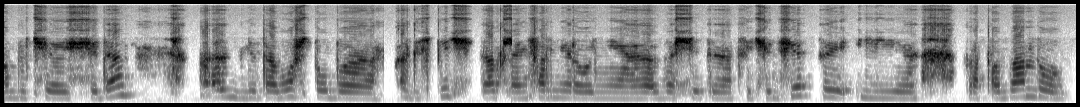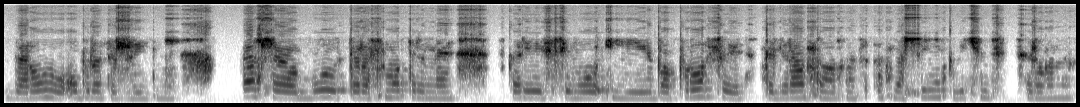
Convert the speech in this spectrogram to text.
обучающий, да, для того, чтобы обеспечить также информирование защиты от ВИЧ-инфекции и пропаганду здорового образа жизни. Также будут рассмотрены, скорее всего, и вопросы толерантного отношения к ВИЧ-инфицированным.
